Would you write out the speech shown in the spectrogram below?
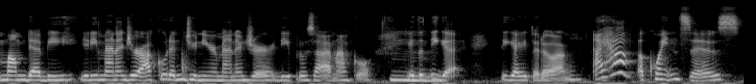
Mom Debbie. Jadi manager aku dan junior manager di perusahaan aku. Hmm. Itu tiga, tiga itu doang. I have acquaintances.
